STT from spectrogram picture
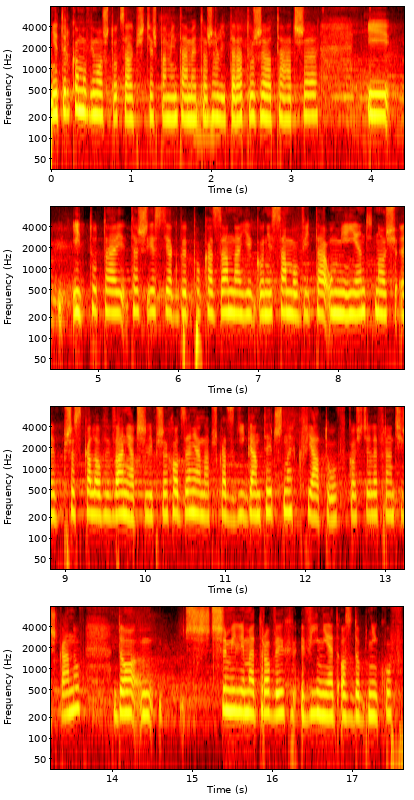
Nie tylko mówimy o sztuce, ale przecież pamiętamy też o literaturze, o teatrze i i tutaj też jest jakby pokazana jego niesamowita umiejętność e, przeskalowywania, czyli przechodzenia na przykład z gigantycznych kwiatów w kościele franciszkanów do 3 mm winiet ozdobników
